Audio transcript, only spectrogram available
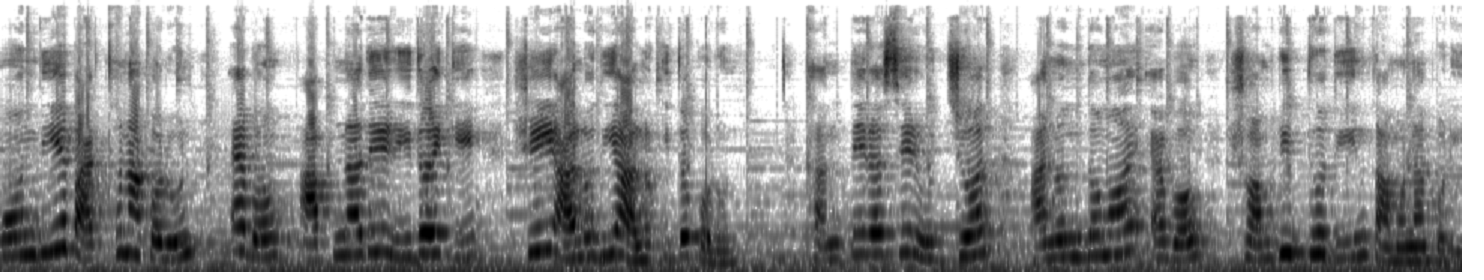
মন দিয়ে প্রার্থনা করুন এবং আপনাদের হৃদয়কে সেই আলো দিয়ে আলোকিত করুন। ধনতেরাসের উজ্জ্বল আনন্দময় এবং সমৃদ্ধ দিন কামনা করি।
